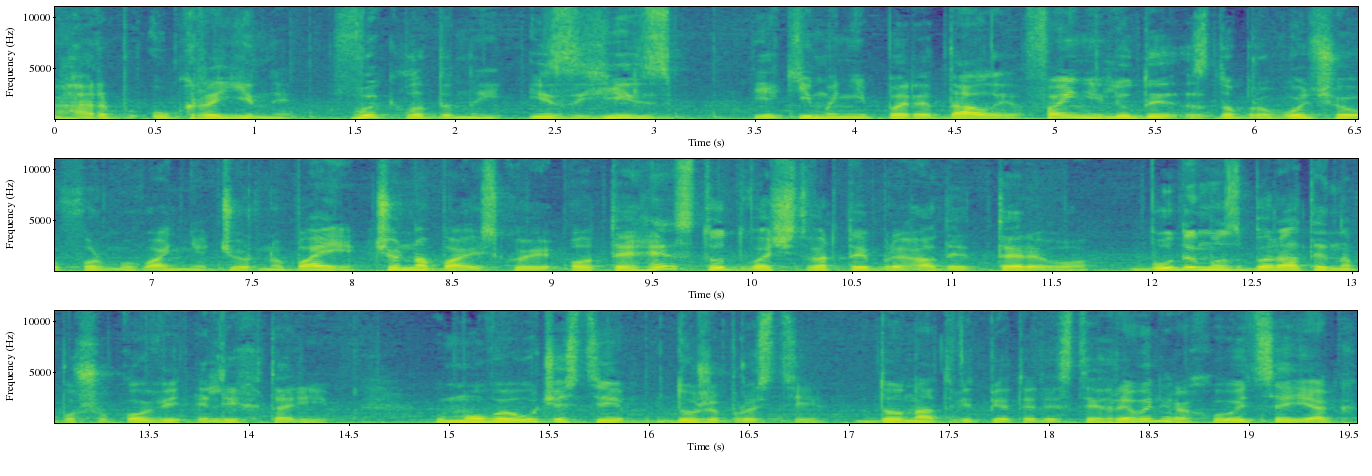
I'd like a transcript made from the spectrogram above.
герб України, викладений із гільз, які мені передали файні люди з добровольчого формування Чорнобаї Чорнобайської ОТГ 124-ї бригади ТРО. Будемо збирати на пошукові ліхтарі. Умови участі дуже прості. Донат від 50 гривень рахується як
